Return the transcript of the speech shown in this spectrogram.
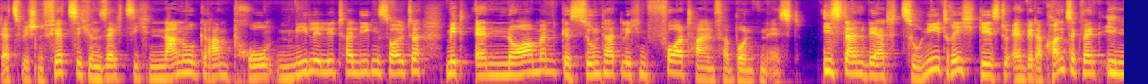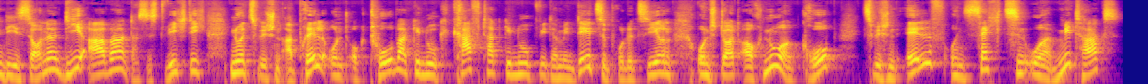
der zwischen 40 und 60 Nanogramm pro Milliliter liegen sollte, mit enormen gesundheitlichen Vorteilen verbunden ist. Ist dein Wert zu niedrig, gehst du entweder konsequent in die Sonne, die aber, das ist wichtig, nur zwischen April und Oktober genug Kraft hat, genug Vitamin D zu produzieren und dort auch nur grob zwischen 11 und 16 Uhr mittags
